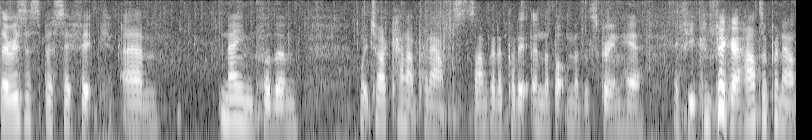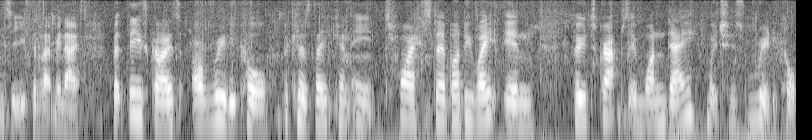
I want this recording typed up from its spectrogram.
There is a specific um, name for them which I cannot pronounce so I'm going to put it in the bottom of the screen here if you can figure out how to pronounce it you can let me know but these guys are really cool because they can eat twice their body weight in food scraps in one day which is really cool.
